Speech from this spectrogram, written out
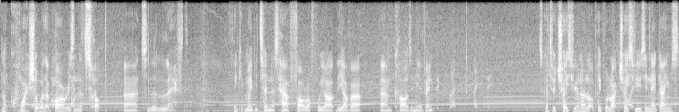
Not quite sure where that bar is in the top uh, to the left. I think it may be telling us how far off we are the other um, cars in the event. Let's go to a chase view. I know a lot of people like chase views in their games.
